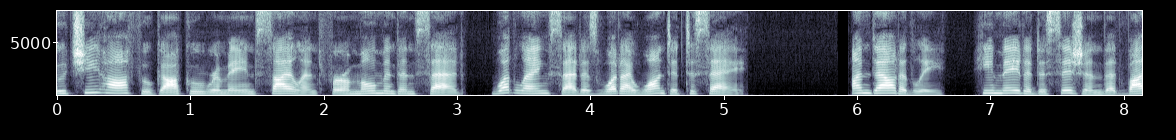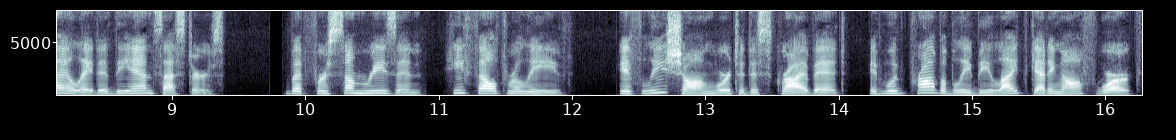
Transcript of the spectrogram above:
Uchiha Fugaku remained silent for a moment and said, What Lang said is what I wanted to say. Undoubtedly, he made a decision that violated the ancestors. But for some reason, he felt relieved. If Li Shang were to describe it, it would probably be like getting off work,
